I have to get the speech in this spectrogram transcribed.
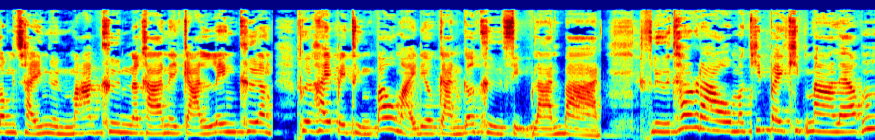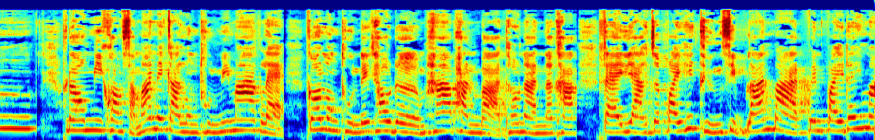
ต้องใช้เงินมากากขึ้นนะคะ ในการเร่งเครื่องเพื่อให้ไปถึงเป้าหมายเดียวกันก็คือ 10 ล้านบาท หรือถ้าเรามาคิดไปคิดมาแล้วอืมเรามีความสามารถในการลงทุนไม่มากแหละ ก็ลงทุนได้เท่าเดิม 5,000 บาทเท่านั้นนะคะ แต่อยากจะไปให้ถึง 10 ล้านบาทเป็นไปได้ไหม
